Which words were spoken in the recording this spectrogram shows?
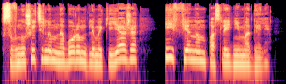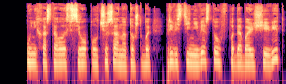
с внушительным набором для макияжа и феном последней модели. У них оставалось всего полчаса на то, чтобы привести невесту в подобающий вид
